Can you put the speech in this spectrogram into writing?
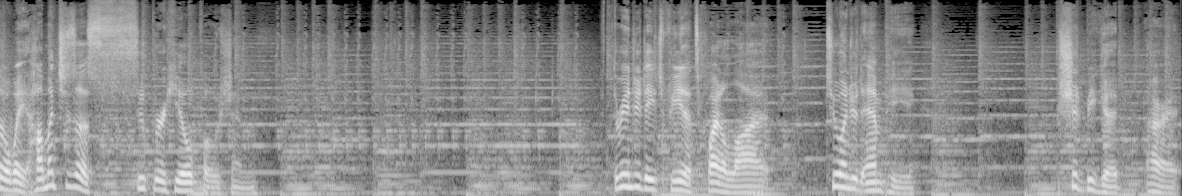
So wait, how much is a super heal potion? 300 HP, that's quite a lot. 200 MP. Should be good. Alright.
